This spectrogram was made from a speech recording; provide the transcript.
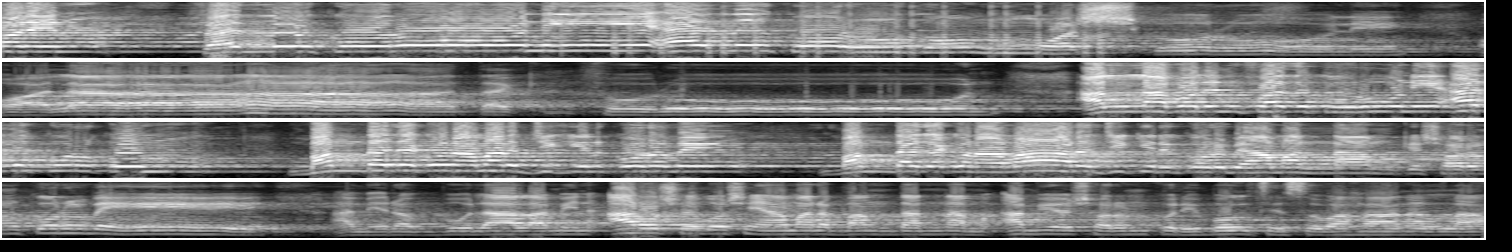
বলেন ফাদকুরু তাকফুরুন। আল্লাহ বলেন, ফাযকুরুনি আযকুরকুম। বান্দা যখন আমার জিকির করবে, বান্দা যখন আমার জিকির করবে, আমার নামকে স্মরণ করবে। আমি রব্বুল আলামিন সে বসে আমার বান্দার নাম আমিও স্মরণ করি, বলছি সুবাহান আল্লাহ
